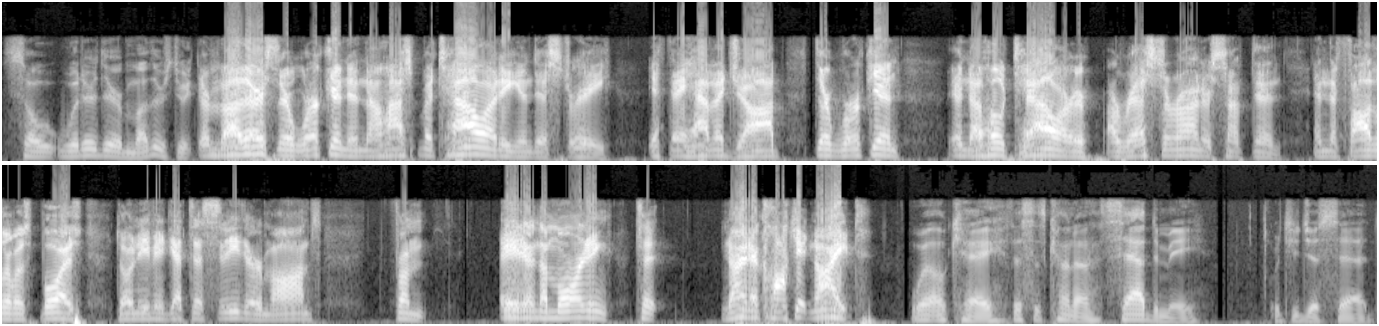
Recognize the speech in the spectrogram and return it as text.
So what are their mothers doing? Their mothers, they're working in the hospitality industry. If they have a job, they're working in the hotel or a restaurant or something. And the fatherless boys don't even get to see their moms from 8 in the morning to 9 o'clock at night. Well, okay. This is kind of sad to me, what you just said.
